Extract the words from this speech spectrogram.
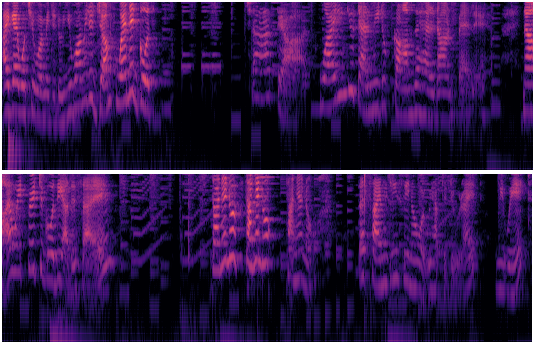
I get what you want me to do. You want me to jump when it goes. Chat, yaar. Why didn't you tell me to calm the hell down, pehle? Now I wait for it to go the other side. Tania, no, Tania, no, Tania, no. That's fine. At least we know what we have to do, right? We wait.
